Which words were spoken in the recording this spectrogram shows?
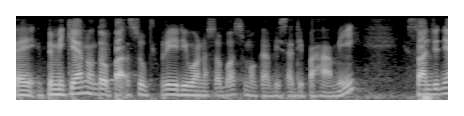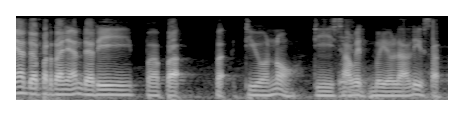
baik. Demikian untuk Pak Supri di Wonosobo, semoga bisa dipahami. Selanjutnya ada pertanyaan dari Bapak Pak Diono di Sawit Boyolali, Ustaz.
